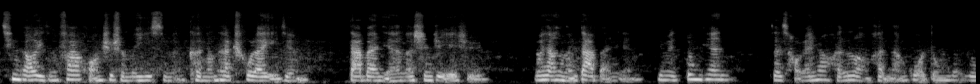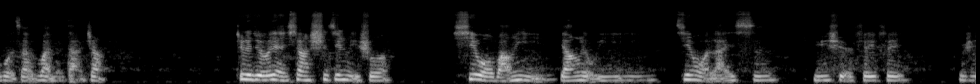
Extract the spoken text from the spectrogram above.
青草已经发黄是什么意思呢？可能它出来已经大半年了，甚至也许，我想可能大半年，因为冬天在草原上很冷，很难过冬的。如果在外面打仗，这个就有点像《诗经》里说：“昔我往矣，杨柳依依；今我来思，雨雪霏霏。”就是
